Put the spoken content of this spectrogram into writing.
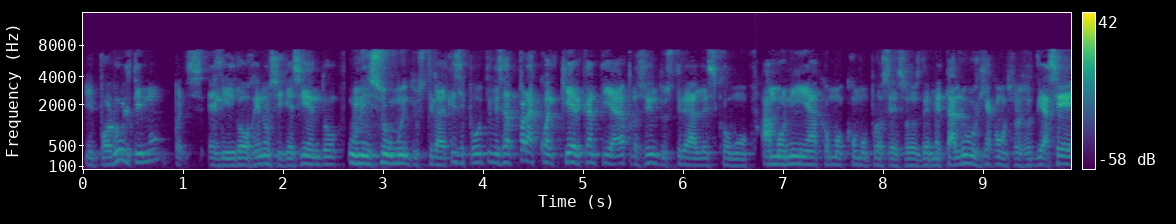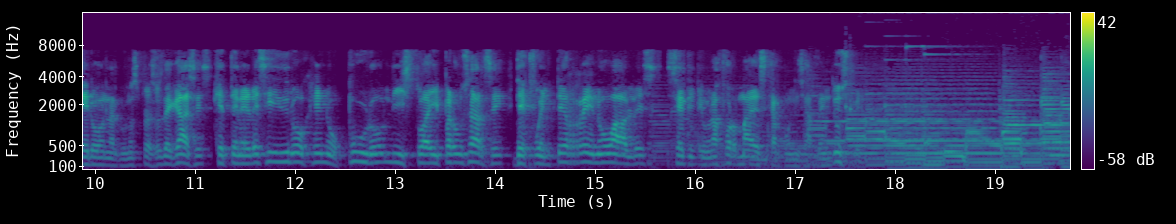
Y por último, pues el hidrógeno sigue siendo un insumo industrial que se puede utilizar para cualquier cantidad de procesos industriales como amonía, como, como procesos de metalurgia, como procesos de acero, en algunos procesos de gases, que tener ese hidrógeno puro listo ahí para usarse de fuentes renovables sería una forma de descarbonizar la industria.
